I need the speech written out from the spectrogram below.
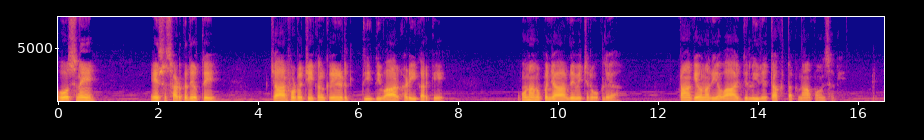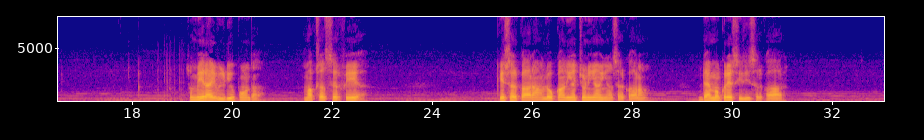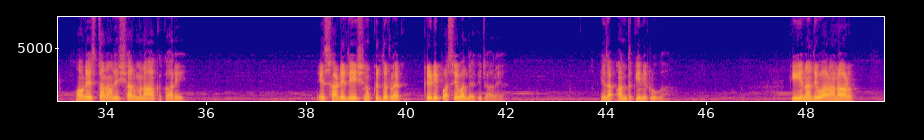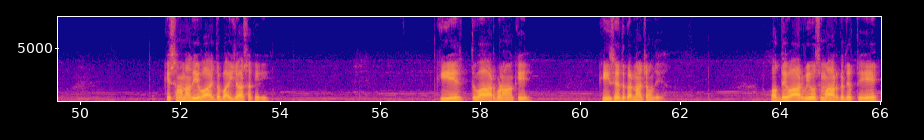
ਉਸ ਨੇ ਇਸ ਸੜਕ ਦੇ ਉੱਤੇ 4 ਫੁੱਟ ਉੱਚੀ ਕੰਕਰੀਟ ਦੀ ਦੀਵਾਰ ਖੜੀ ਕਰਕੇ ਉਹਨਾਂ ਨੂੰ ਪੰਜਾਬ ਦੇ ਵਿੱਚ ਰੋਕ ਲਿਆ ਤਾਂ ਕਿ ਉਹਨਾਂ ਦੀ ਆਵਾਜ਼ ਦਿੱਲੀ ਦੇ ਤਖਤ ਤੱਕ ਨਾ ਪਹੁੰਚ ਸਕੇ। ਸੋ ਮੇਰਾ ਇਹ ਵੀਡੀਓ ਪਾਉਣ ਦਾ ਮਕਸਦ ਸਿਰਫ ਇਹ ਹੈ ਕਿ ਸਰਕਾਰਾਂ, ਲੋਕਾਂ ਦੀਆਂ ਚੁਣੀਆਂ ਹੋਈਆਂ ਸਰਕਾਰਾਂ, ਡੈਮੋਕ੍ਰੇਸੀ ਦੀ ਸਰਕਾਰ ਔਰ ਇਸ ਤਰ੍ਹਾਂ ਦੇ ਸ਼ਰਮਨਾਕ ਕਾਰੇ। ਇਹ ਸਾਡੇ ਦੇਸ਼ ਨੂੰ ਕਿੱਧਰ ਲੈ, ਕਿਹੜੇ ਪਾਸੇ ਵੱਲ ਲੈ ਕੇ ਜਾ ਰਿਹਾ ਇਹਦਾ ਅੰਤ ਕੀ ਨਿਕਲੂਗਾ? ਕੀ ਇਹਨਾਂ ਦੀਵਾਰਾਂ ਨਾਲ ਕਿਸਾਨਾਂ ਦੀ ਆਵਾਜ਼ ਦਬਾਈ ਜਾ ਸਕੇਗੀ? ਕੀ ਇਹ ਦੀਵਾਰ ਬਣਾ ਕੇ ਕੀ ਸਿੱਧ ਕਰਨਾ ਚਾਹੁੰਦੇ ਆ? ਔਰ ਦੀਵਾਰ ਵੀ ਉਸ ਮਾਰਗ ਦੇ ਉੱਤੇ,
